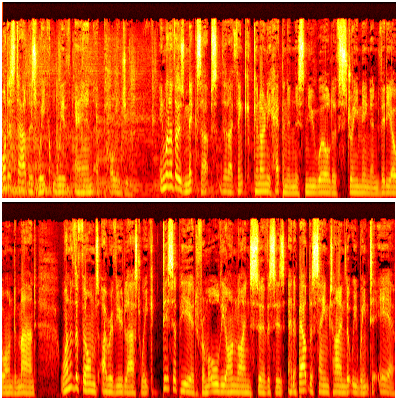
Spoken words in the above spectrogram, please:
Want to start this week with an apology. In one of those mix ups that I think can only happen in this new world of streaming and video on demand, one of the films I reviewed last week disappeared from all the online services at about the same time that we went to air.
